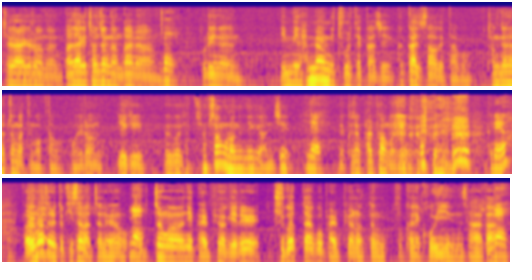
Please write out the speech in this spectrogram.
제가 알기로는 만약에 전쟁 난다면 네. 우리는 인민 한 명이 죽을 때까지 끝까지 싸우겠다고 정전협정 같은 거 없다고 뭐 이런 얘기 이거 협, 협상으로 하는 얘기 아니지? 네. 네, 그냥 발표한 거지. 그래요? 얼마 전에 또 기사 났잖아요. 네. 국정원이 발표하기를 죽었다고 발표한 어떤 북한의 고위 인사가 네.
